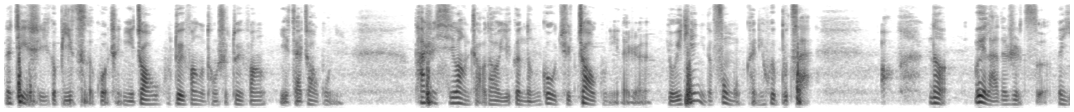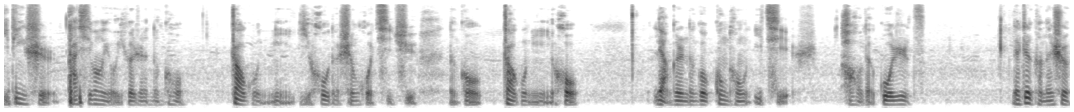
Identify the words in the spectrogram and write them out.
那这是一个彼此的过程，你照顾对方的同时，对方也在照顾你。他是希望找到一个能够去照顾你的人。有一天你的父母肯定会不在啊，那未来的日子，那一定是他希望有一个人能够。照顾你以后的生活起居，能够照顾你以后两个人能够共同一起好好的过日子。那这可能是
